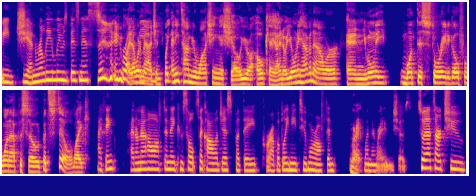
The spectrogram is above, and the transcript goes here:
we generally lose business. right. I would imagine. But anytime you're watching a show, you're okay. I know you only have an hour, and you only want this story to go for one episode, but still, like, I think I don't know how often they consult psychologists, but they probably need to more often right? when they're writing these shows. So that's our two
